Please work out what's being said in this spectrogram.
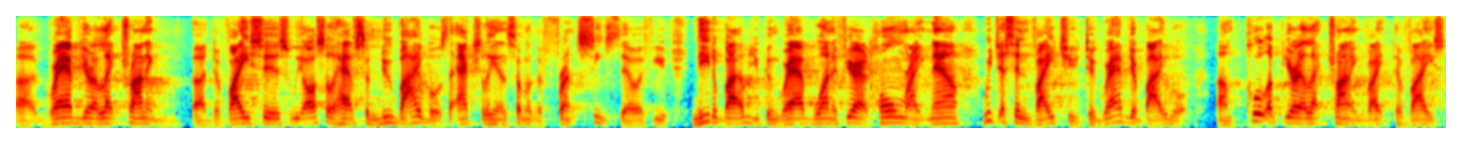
uh, grab your electronic uh, devices. We also have some new Bibles actually in some of the front seats there. If you need a Bible, you can grab one. If you're at home right now, we just invite you to grab your Bible um, pull up your electronic device.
